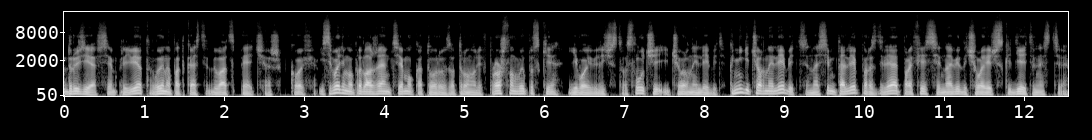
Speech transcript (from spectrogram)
Друзья, всем привет! Вы на подкасте 25 чашек кофе. И сегодня мы продолжаем тему, которую затронули в прошлом выпуске «Его Величество случай» и «Черный лебедь». В книге «Черный лебедь» Насим Талеб разделяет профессии на виды человеческой деятельности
